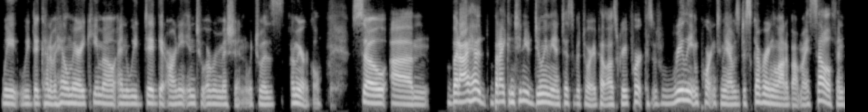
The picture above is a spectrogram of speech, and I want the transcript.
we we did kind of a hail mary chemo, and we did get Arnie into a remission, which was a miracle. So um, but I had, but I continued doing the anticipatory pet loss grief work because it was really important to me. I was discovering a lot about myself and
